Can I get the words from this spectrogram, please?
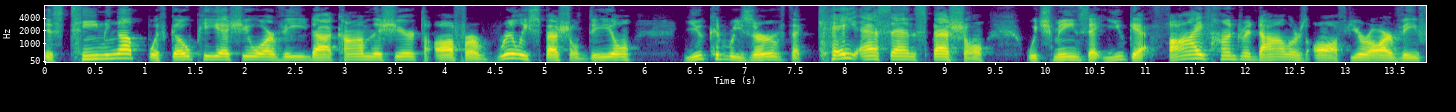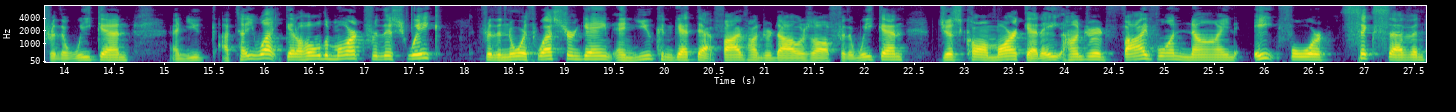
is teaming up with GoPSURV.com this year to offer a really special deal. You could reserve the KSN special, which means that you get $500 off your RV for the weekend. And you, I'll tell you what, get a hold of Mark for this week for the Northwestern game, and you can get that $500 off for the weekend. Just call Mark at 800 519 8467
